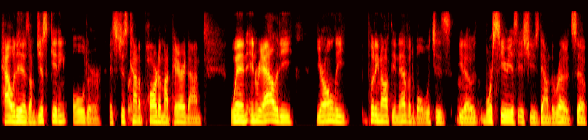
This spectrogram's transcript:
how it is i'm just getting older it's just right. kind of part of my paradigm when in reality you're only putting off the inevitable which is you mm-hmm. know more serious issues down the road so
